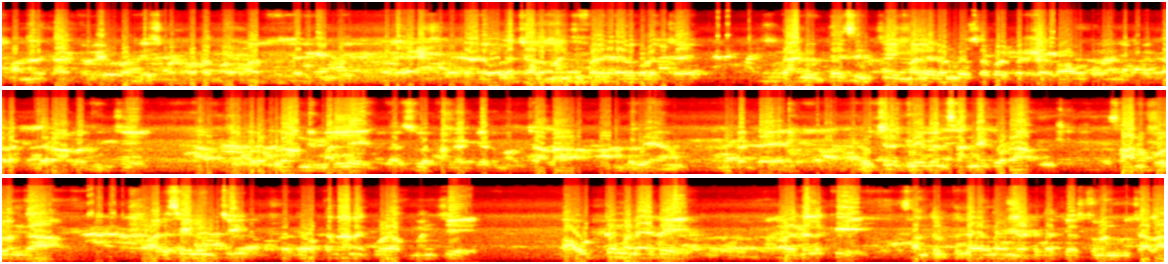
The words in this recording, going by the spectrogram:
స్పందన కార్యక్రమం ఏర్పాటు చేసుకోవడం జరిగింది. దానివల్ల చాలా మంచి ఫలితాలు కూడా వచ్చాయి. దాన్ని ఉద్దేశించి మళ్ళీ రెండో సభలు పెడితే బాగుంటుందని చెప్పి కలెక్టర్ ఆలోచించి ఈ ప్రోగ్రామ్ని మళ్ళీ దర్శలో కండక్ట్ చేయడం మాకు చాలా ఆనందదాయం. ఎందుకంటే వచ్చిన గ్రీవెన్స్ అన్ని కూడా సానుకూలంగా పరిశీలించి ప్రతి ఒక్కదానికి కూడా ఒక మంచి అవుట్కమ్ అనేది ప్రజలకి సంతృప్తికరంగా ఉండేట్టుగా చేస్తున్నందుకు చాలా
